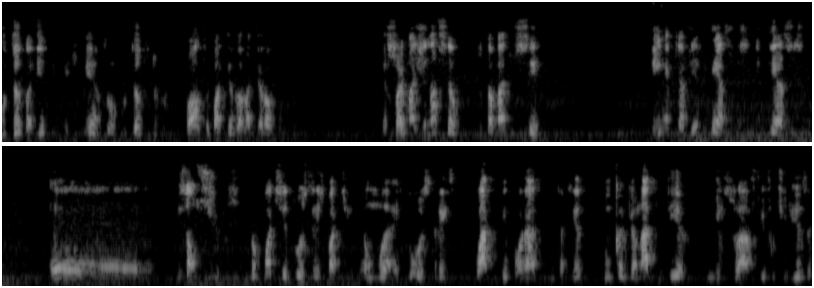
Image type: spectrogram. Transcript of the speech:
mudando a linha de impedimento, ou mudando o número de voltas, ou batendo a lateral com o pé. É só imaginação, tudo vai do ser. Tem é que haver testes, e testes é, exaustivos. Não pode ser duas, três partidas. É, uma, é duas, três, quatro temporadas, muitas vezes, num campeonato inteiro. A FIFA utiliza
